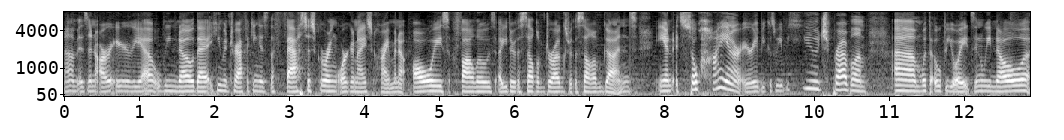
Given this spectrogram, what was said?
um, is in our area. We know that human trafficking is the fastest growing organized crime, and it always follows either the sale of drugs or the sale of guns. And it's so high in our area because we have a huge problem um, with opioids, and we know.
